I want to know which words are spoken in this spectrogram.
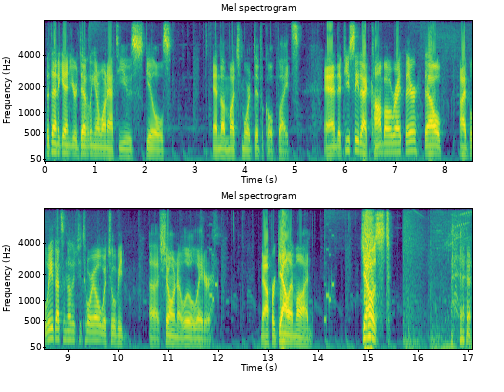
But then again, you're definitely going to want to have to use skills in the much more difficult fights. And if you see that combo right there, that'll, I believe that's another tutorial which will be uh, shown a little later. Now for Galamon. Joust! and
